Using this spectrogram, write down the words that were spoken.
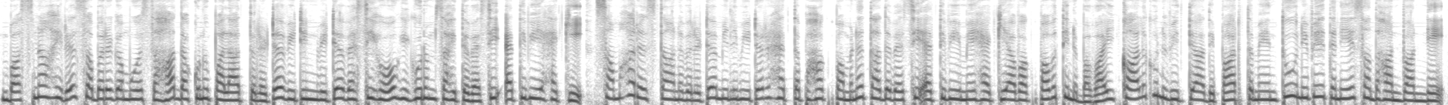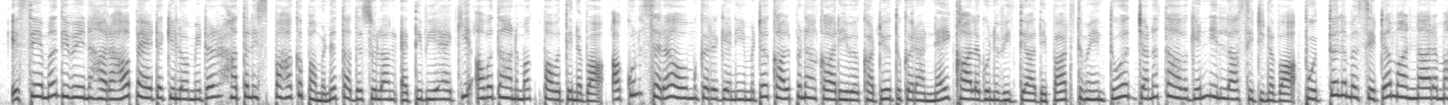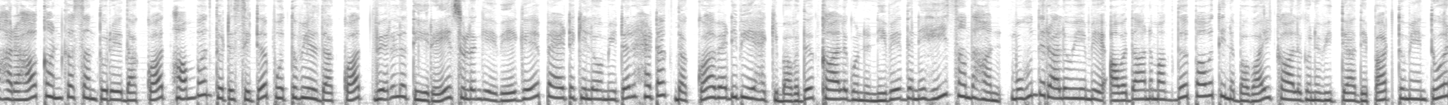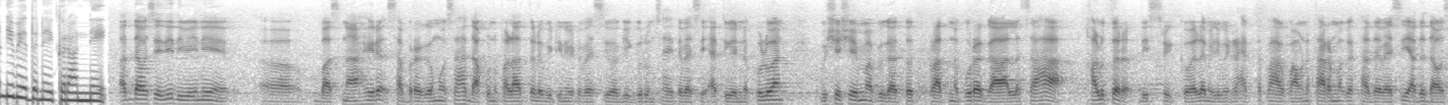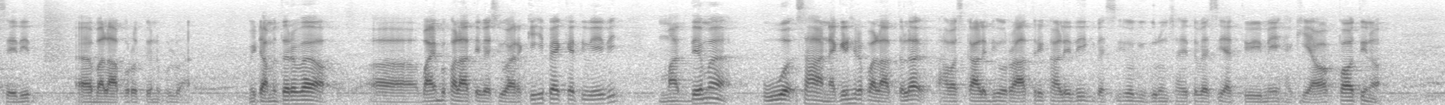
බස්නාහිර සබරගමුව සහ දකුණු පලාත්වලට විටින් විට වැසි හෝ ගිගුරුම් සහිත වැසි ඇතිවිය හැකි. සමහර ස්ථානවලට මිලිමීටර් හැත්ත පහක් පමණ තද වැසි ඇතිවීමේ හැකියාවක් පවතින බවයි කාලකුණ විද්‍යා දෙපාර්තමේන්තු නිවේදනයේ සඳහන් වන්නේ. එසේම දිවෙන හරහා පෑට කිලෝමිටර් හතලිස් පහක පමණ තද සුළං ඇතිවිය හැකි අවධානමක් පවතිනවා. අකුණු සැර අවම කර ගැනීමට කල්පනාකාරීව කටයුතු කරන්නයි කාලගුණ විද්‍යා දෙපාර්තමේන්තුව ජනතාවගෙන් ඉල්ලා සිටිනවා. පුත්තලම සිට මන්නාරම හරහා කන්කසන් සන්තුරේ දක්වත් හම්බන්තොට සිට පොතුවිල් දක්වත් වෙරළ තීරයේ සුළගේ වේගය පෑට කිලෝමීටර් හැටක් දක්වා වැඩිවිය හැකි බවද කාලගුණ නිවේදනෙහි සඳහන් මුහුද රලුවීමේ අවධානමක්ද පවතින බවයි කාලගුණ විද්‍යා දෙපාර්තමේන්තුව නිවේදනය කරන්නේ. අදවසේදී දිවයිනේ බස්නාහිර සබරගම සහ දකුණු පළාත්වල විටිනට වැසි වගේ ගුරුම් සහිත වැසි ඇති වෙන්න පුළුවන්. විශේෂයෙන්ම අපි ගත්තොත් රත්නපුර ගාල්ල සහ කළුතර දිස්ත්‍රික්කවල මිලිමීටර් 75ක පමණ තරමක තද වැසි අද දවසේදීත් බලාපොරොත්තු වෙන්න පුළුවන්. මීට අමතරව වයිඹ පළාතේ වැසි වාර කිහිපයක් ඇති වේවි. මධ්‍යම ඌව සහ නැගෙනහිර පළාත්වල හවස් කාලේදී හෝ රාත්‍රී කාලේදී වැසි හෝ ගිගුරුම් සහිත වැසි ඇතිවීමේ හැකියාවක් පවතිනවා.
